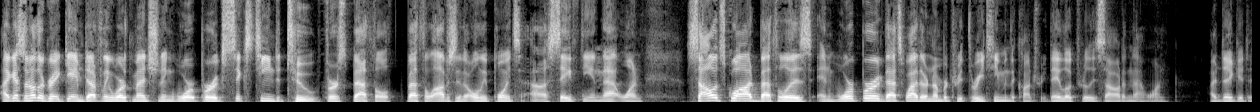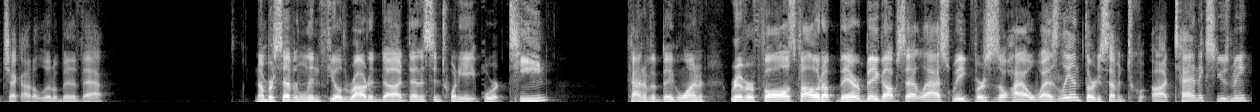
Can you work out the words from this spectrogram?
I guess another great game, definitely worth mentioning. Wartburg 16 to 2 versus Bethel. Bethel, obviously, the only points uh, safety in that one. Solid squad, Bethel is, and Wartburg, that's why they're number three team in the country. They looked really solid in that one. I did get to check out a little bit of that. Number seven, Linfield routed uh, Denison 28 14 kind of a big one. River Falls followed up their big upset last week versus Ohio Wesleyan, 37 uh, 10, excuse me.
